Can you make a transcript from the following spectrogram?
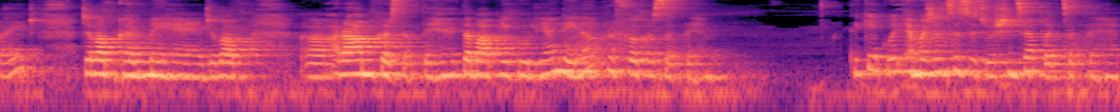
राइट जब आप घर में हैं, जब आप आराम कर सकते हैं, तब आप ये गोलियाँ लेना प्रेफर कर सकते हैं। ठीक है, कोई इमरजेंसी सिचुएशन से आप बच सकते हैं।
